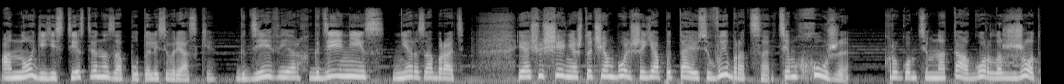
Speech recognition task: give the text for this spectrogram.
а ноги, естественно, запутались в ряске. Где верх, где низ, не разобрать. И ощущение, что чем больше я пытаюсь выбраться, тем хуже — Кругом темнота, горло жжет,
